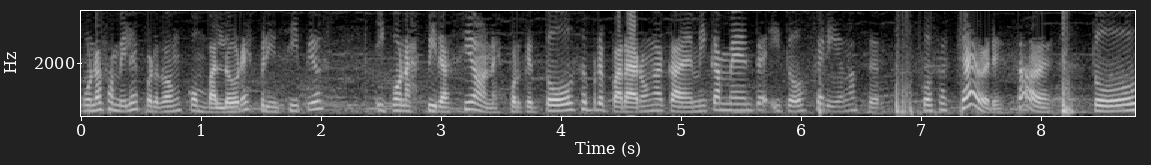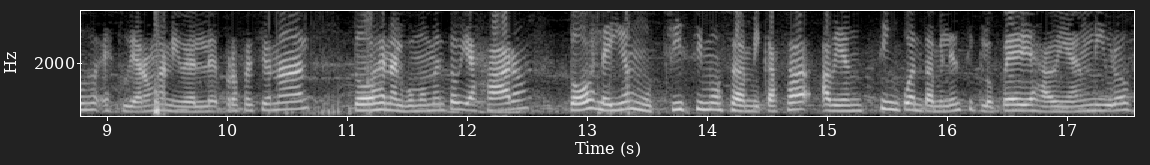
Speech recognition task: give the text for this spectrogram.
una familia, perdón, con valores, principios y con aspiraciones, porque todos se prepararon académicamente y todos querían hacer cosas chéveres, ¿sabes? Todos estudiaron a nivel profesional, todos en algún momento viajaron, todos leían muchísimo, o sea, en mi casa habían 50 mil enciclopedias, habían libros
